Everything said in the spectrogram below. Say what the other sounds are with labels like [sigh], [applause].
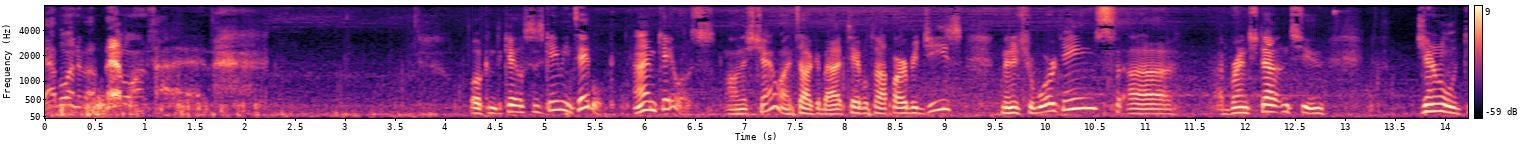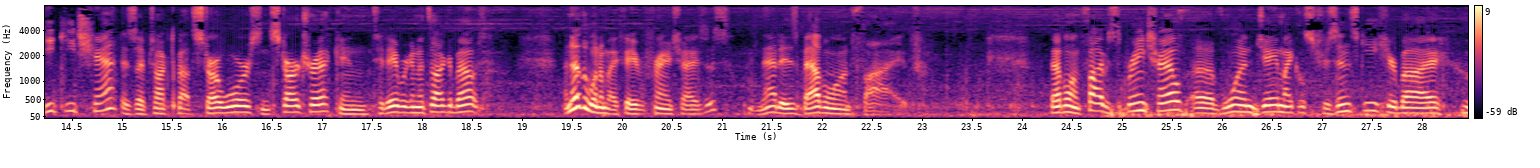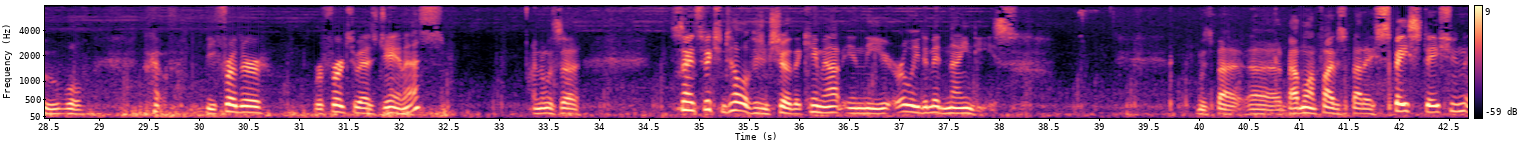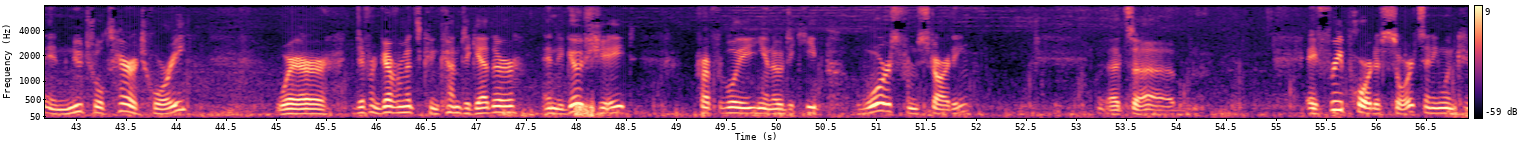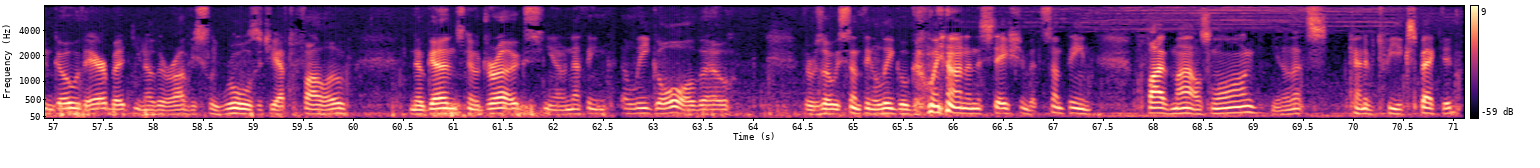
babbling about Babylon 5. Welcome to Khealos's Gaming Table. I'm Khealos. On this channel I talk about tabletop RPGs, miniature war games. Uh, I branched out into general geeky chat as I've talked about Star Wars and Star Trek and today we're going to talk about another one of my favorite franchises and that is Babylon 5. Babylon 5 is the brainchild of one J. Michael Straczynski, hereby who will be further referred to as JMS. And it was a science fiction television show that came out in the early to mid 90s. It was about uh, Babylon 5 is about a space station in neutral territory where different governments can come together and negotiate, preferably, you know, to keep wars from starting. That's a, a free port of sorts. Anyone can go there, but, you know, there are obviously rules that you have to follow. No guns, no drugs, you know, nothing illegal, although there was always something illegal [laughs] going on in the station, but something five miles long, you know, that's kind of to be expected.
